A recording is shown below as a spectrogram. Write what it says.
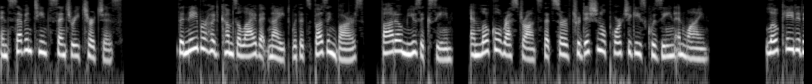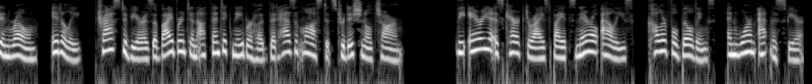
and 17th-century churches. The neighborhood comes alive at night with its buzzing bars, fado music scene, and local restaurants that serve traditional Portuguese cuisine and wine. Located in Rome, Italy, Trastevere is a vibrant and authentic neighborhood that hasn't lost its traditional charm. The area is characterized by its narrow alleys, colorful buildings, and warm atmosphere.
